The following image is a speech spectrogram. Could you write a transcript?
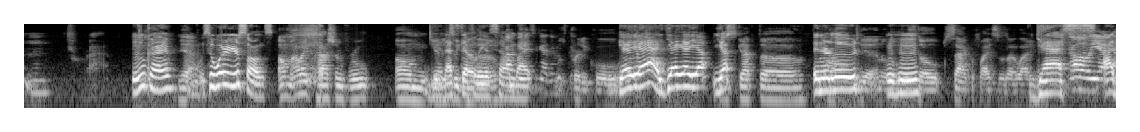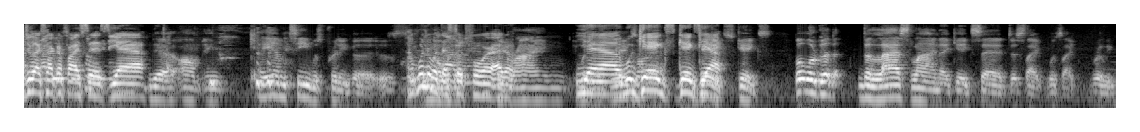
Hmm. trap. Okay. Yeah. So what are your songs? Um, I like Passion Fruit. Um, Get Yeah, It that's Together definitely a sound I'll it was pretty cool. Yeah, yeah, yeah, yeah, yeah. Yep. Skepta. Interlude. Um, yeah, interlude Mhm. was dope. Sacrifices I like. Yes. Oh, yeah, I do like I sacrifices. Yeah. Yeah, um, and KMT was pretty good. It was, I wonder what that Yeah. stood for. I don't. grime. Yeah, the with on it. Giggs, Giggs, yeah. Giggs, Giggs. But what the, the last line that Gig said just like was like really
